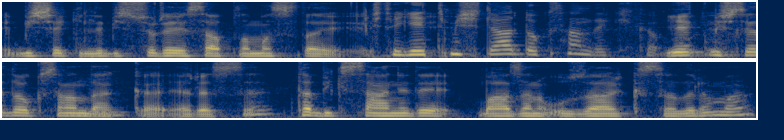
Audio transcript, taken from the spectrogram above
E, bir şekilde bir süre hesaplaması da... İşte 70 ile 90 dakika. 70 ile 90 dakika hmm. arası. Tabii ki sahnede bazen uzar kısalır ama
